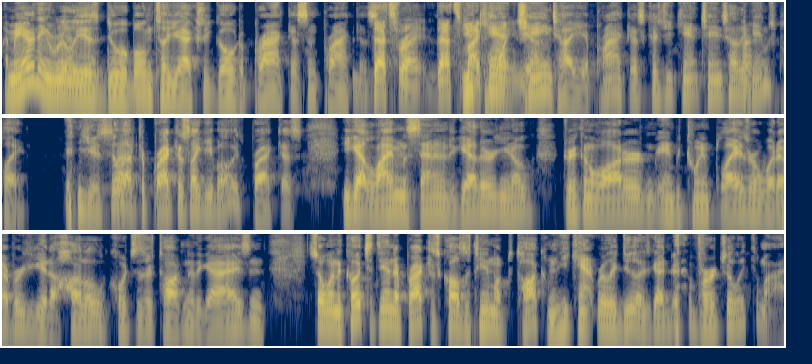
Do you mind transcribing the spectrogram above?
I mean, everything really yeah. is doable until you actually go to practice and practice. That's right. That's you my point. You can't change yeah. how you practice because you can't change how the right. game's played. you still right. have to practice like you've always practiced. You got linemen standing together, you know, drinking water in between plays or whatever. You get a huddle. Coaches are talking to the guys, and so when the coach at the end of practice calls the team up to talk to him, he can't really do that. He's got to do it virtually. Come on,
